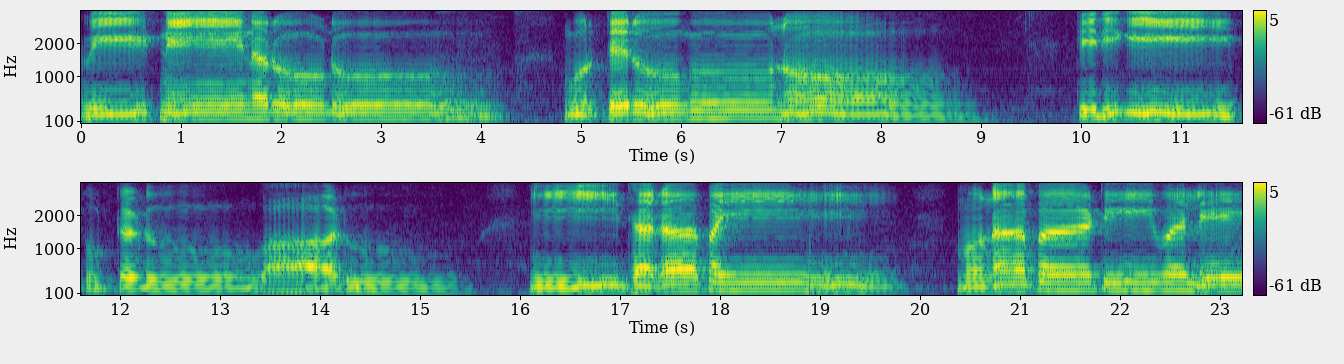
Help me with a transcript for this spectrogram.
వీట్నేనరుడు గుర్తెరుగునో తిరిగి పుట్టడు వాడు. ఈ ధరపై మునపటి వలే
